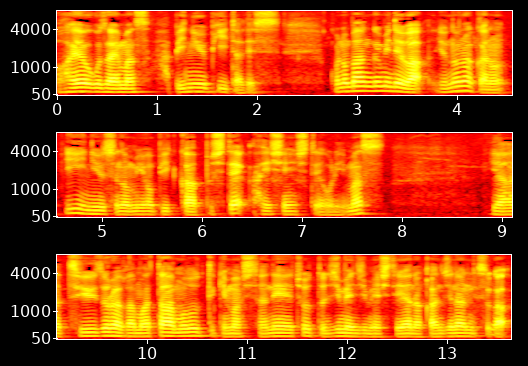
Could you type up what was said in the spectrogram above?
おはようございます。ハピニューピーターです。この番組では世の中のいいニュースのみをピックアップして配信しております。いやー、梅雨空がまた戻ってきましたね。ちょっとジメジメして嫌な感じなんですが、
